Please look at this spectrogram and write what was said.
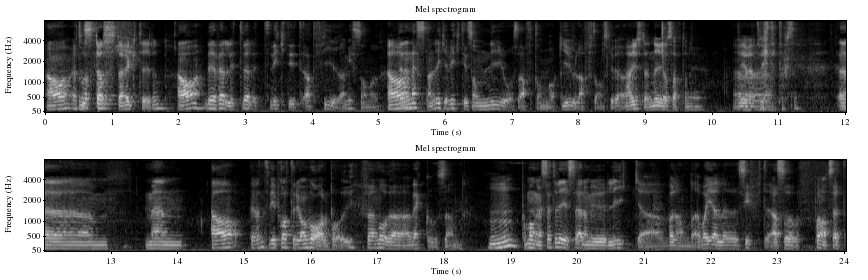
ja, den största högtiden. Ja, det är väldigt, väldigt viktigt att fira midsommar. Ja. Den är nästan lika viktig som nyårsafton och julafton skulle jag Ja, just det. Nyårsafton är ju, det är ju Eh, rätt viktigt också. ehm, men, ja, jag vet inte, vi pratade ju om valborg för några veckor sedan. Mm. På många sätt och vis är de ju lika varandra vad gäller syfte. Alltså på något sätt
